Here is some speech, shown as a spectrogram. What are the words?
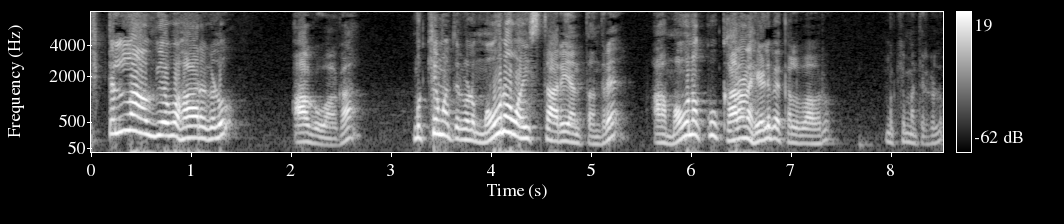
ಇಷ್ಟೆಲ್ಲ ಅವ್ಯವಹಾರಗಳು ಆಗುವಾಗ ಮುಖ್ಯಮಂತ್ರಿಗಳು ಮೌನ ವಹಿಸ್ತಾರೆ ಅಂತಂದರೆ ಆ ಮೌನಕ್ಕೂ ಕಾರಣ ಹೇಳಬೇಕಲ್ವ ಅವರು, ಮುಖ್ಯಮಂತ್ರಿಗಳು?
